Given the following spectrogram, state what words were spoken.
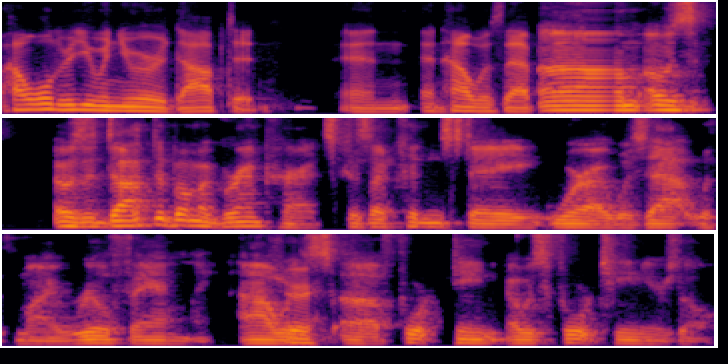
How old were you when you were adopted, and and how was that? Um, I was I was adopted by my grandparents because I couldn't stay where I was at with my real family. I sure. was uh, 14. I was 14 years old.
